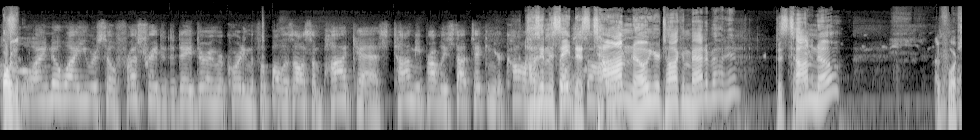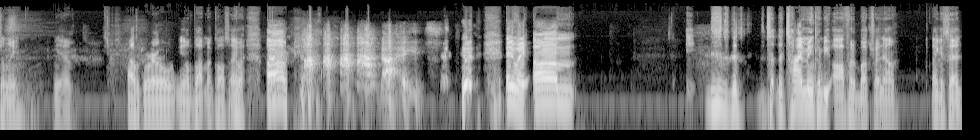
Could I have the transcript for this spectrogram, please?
Arguably. Oh, I know why you were so frustrated today during recording the Football is Awesome podcast. Tommy probably stopped taking your calls. I was going to say, so does sorry. Tom know you're talking bad about him? Does Tom know? Unfortunately, yeah. Alex Guerrero, you know, blocked my calls. Anyway, um, nice. anyway, um, this is this the timing can be off of the Bucks right now. Like I said,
